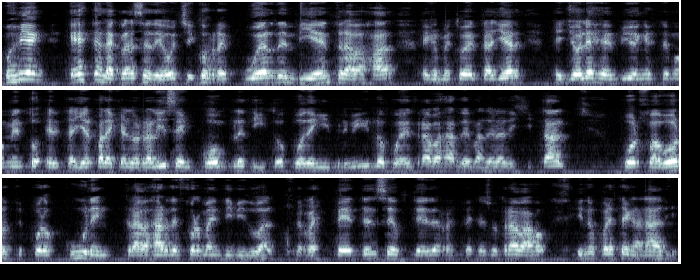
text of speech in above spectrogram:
Pues bien, esta es la clase de hoy, chicos. Recuerden bien trabajar en el método del taller. Eh, yo les envío en este momento el taller para que lo realicen completito. Pueden imprimirlo, pueden trabajar de manera digital. Por favor, procuren trabajar de forma individual. Respétense ustedes, respeten su trabajo y no presten a nadie.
